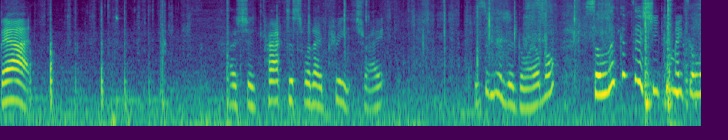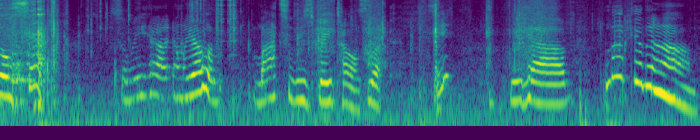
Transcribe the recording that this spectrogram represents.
bad. I should practice what I preach, right? Isn't it adorable? So look at this. You can make a little set. So we have, and we have lots of these gray towels. Look, see? We have, look at them.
